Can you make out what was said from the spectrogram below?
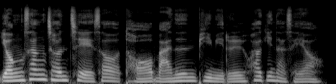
영상 전체에서 더 많은 비밀을 확인하세요.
